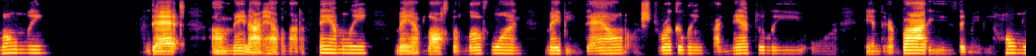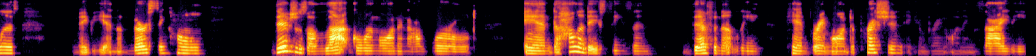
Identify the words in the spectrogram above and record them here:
lonely that um, may not have a lot of family, may have lost a loved one, may be down or struggling financially or in their bodies. They may be homeless, maybe in a nursing home. There's just a lot going on in our world. And the holiday season definitely can bring on depression, it can bring on anxiety,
